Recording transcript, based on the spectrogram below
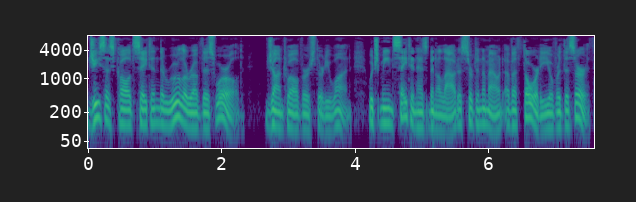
Jesus called Satan the ruler of this world, John 12 verse 31, which means Satan has been allowed a certain amount of authority over this earth.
